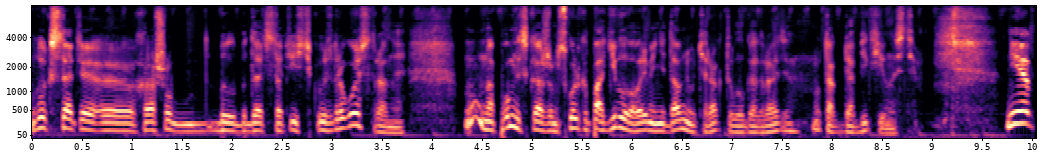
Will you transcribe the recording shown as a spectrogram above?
Ну, тут, кстати, хорошо было бы дать статистику из другой страны. Ну, напомнить, скажем, сколько погибло во время недавнего теракта в Волгограде. Ну, так, для объективности. Нет,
